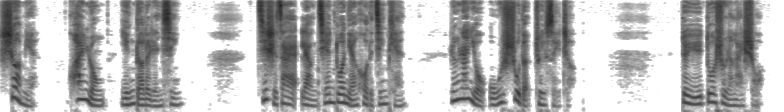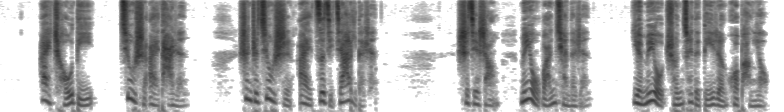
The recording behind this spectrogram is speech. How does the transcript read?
赦免、宽容赢得了人心。即使在两千多年后的今天，仍然有无数的追随者。对于多数人来说，爱仇敌就是爱他人，甚至就是爱自己家里的人。世界上没有完全的人，也没有纯粹的敌人或朋友。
